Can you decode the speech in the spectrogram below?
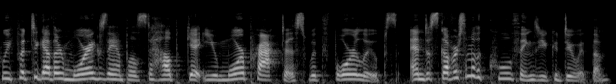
we've put together more examples to help get you more practice with for loops and discover some of the cool things you could do with them.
